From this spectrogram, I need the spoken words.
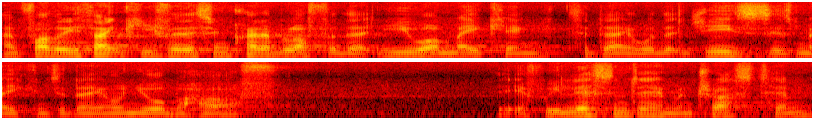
And Father, we thank you for this incredible offer that you are making today, or that Jesus is making today on your behalf. That if we listen to him and trust him,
